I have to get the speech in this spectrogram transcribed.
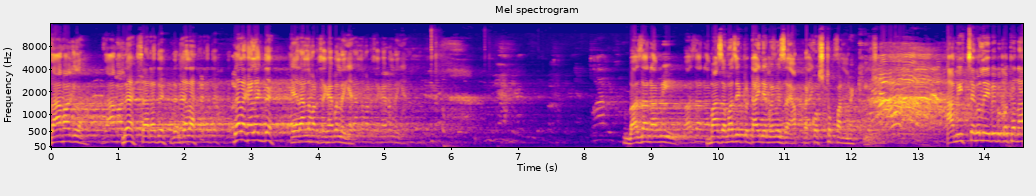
যা ভাগলা সারা দে দে দেলা দেলা খাই লাগ দে এর আল্লাহ মারছে খাইবার লাগে বাজান আমি মাঝে মাঝে একটু ডাইনে বামে যাই আপনার কষ্ট পান নাকি? আমি ইচ্ছা করলে এইভাবে কথা না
